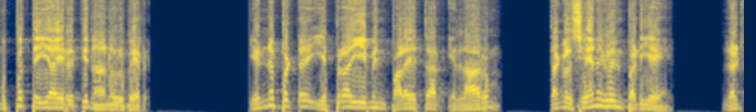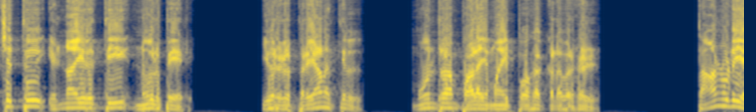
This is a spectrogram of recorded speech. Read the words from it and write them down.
முப்பத்தையாயிரத்தி நானூறு பேர். எண்ணப்பட்ட எப்ராஹீமின் பாளையத்தார் எல்லாரும் தங்கள் சேனைகளின் படியே லட்சத்து எண்ணாயிரத்தி நூறு பேர். இவர்கள் பிரயாணத்தில் மூன்றாம் பாளையமாய் போக கடவர்கள். தானுடைய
